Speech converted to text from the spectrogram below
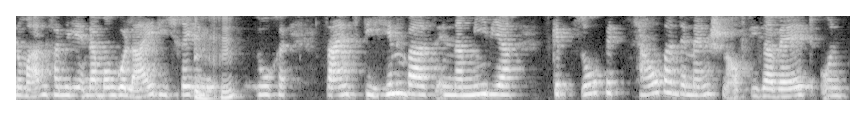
Nomadenfamilie in der Mongolei, die ich regelmäßig mhm. besuche, seien es die Himbas in Namibia. Es gibt so bezaubernde Menschen auf dieser Welt und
